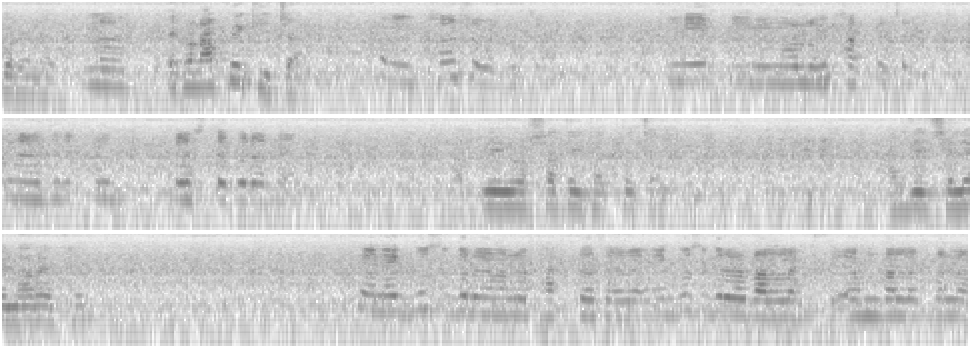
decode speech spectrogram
করে না। এখন আপনি কি চান? আমি সংসার করতে চাই। আমি একটি লোক থাকতে চাই। আপনারা যদি একটু ব্যস্ত করে দেন আপনি ওর সাথেই থাকতে চান? আর যে ছেলে না রাখে? এক বছর ধরে আমার থাকতে চাই এক বছর ধরে আর ভালো লাগছে। এখন ভালো লাগবে না।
